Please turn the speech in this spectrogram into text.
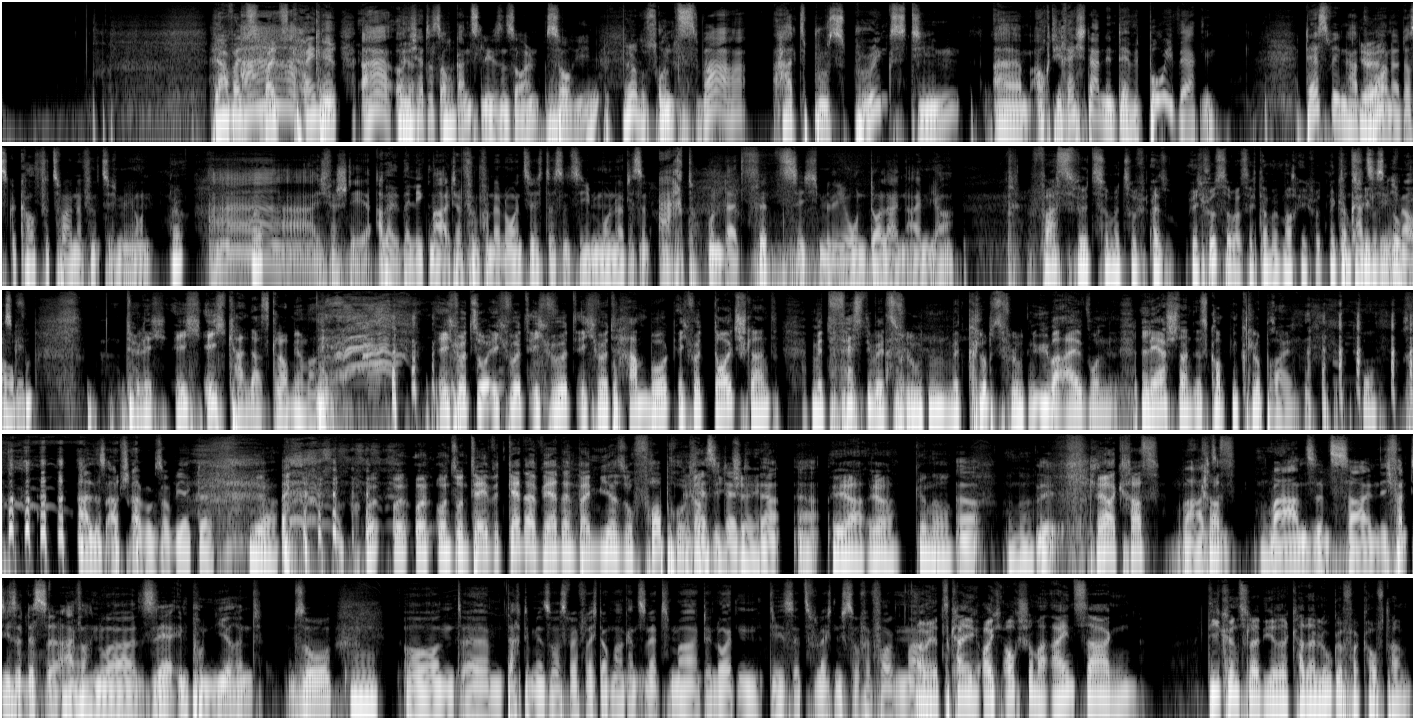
Ja, weil es keine. okay. Ah, und Ja, ich hätte es auch ja. ganz lesen sollen. Sorry. Ja, das ist gut. Und zwar hat Bruce Springsteen ähm, auch die Rechte an den David Bowie-Werken. Deswegen hat Ja, ja. Warner das gekauft für 250 Millionen. Ja. Ah, ich verstehe. Aber überleg mal, Alter, 590, das sind 700, das sind 840 Millionen Dollar in einem Jahr. Was willst du mit so viel? Also, ich wüsste, was ich damit mache. Ich würde mir ganz viel Lego mehr kaufen. ausgeben. Natürlich, ich, ich kann das, glaub mir mal. ich würde so, ich würde, ich würde, ich würde Hamburg, ich würde Deutschland mit Festivals fluten, mit Clubs fluten. Überall, wo ein Leerstand ist, kommt ein Club rein. So. Alles Abschreibungsobjekte. Ja. und, und, und, und so ein David Gedder wäre dann bei mir so Vorprogramm-DJ. Ja, ja, Ja, ja, genau. ja. Ne? Nee. Ja, krass. Wahnsinn. Krass. Wahnsinnszahlen. Ich fand diese Liste einfach nur sehr imponierend. So. Mhm. Und ähm, dachte mir so, es wäre vielleicht auch mal ganz nett, mal den Leuten, die es jetzt vielleicht nicht so verfolgen, mal. Aber jetzt kann ich euch auch schon mal eins sagen. Die Künstler, die ihre Kataloge verkauft haben,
